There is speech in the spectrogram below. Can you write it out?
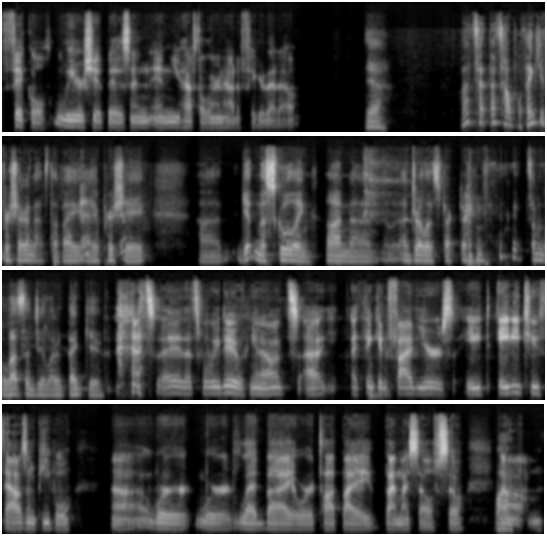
fickle leadership is, and and you have to learn how to figure that out. Yeah, well, that's that's helpful. Thank you for sharing that stuff. I, yeah, I appreciate. Uh, getting the schooling on uh, a drill instructor. Some of the lessons you learned. Thank you. That's hey, that's what we do. You know, it's uh, I think in five years, 82,000 people uh, were were led by or taught by by myself. So, wow. um,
